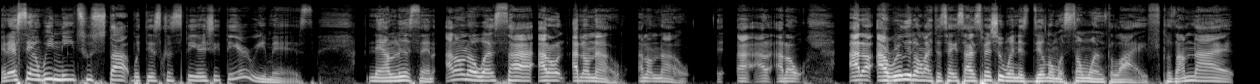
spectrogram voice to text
And they're saying we need to stop with this conspiracy theory mess. Now listen, I don't know what side I don't I don't know. I don't know. I, I, I don't I don't I really don't like to take sides, especially when it's dealing with someone's life, because I'm not.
